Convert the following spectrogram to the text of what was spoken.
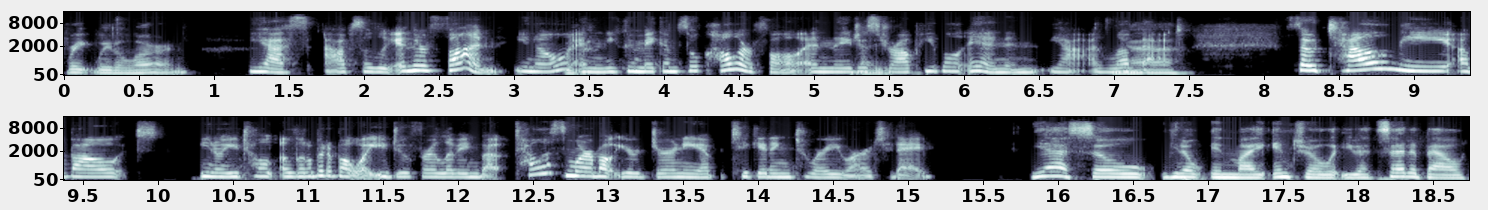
great way to learn. Yes absolutely. And they're fun you know yeah. and you can make them so colorful and they just right. draw people in. And yeah i love yeah. that. So tell me about you know, you told a little bit about what you do for a living, but tell us more about your journey up to getting to where you are today. Yeah. So, you know, in my intro, what you had said about,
